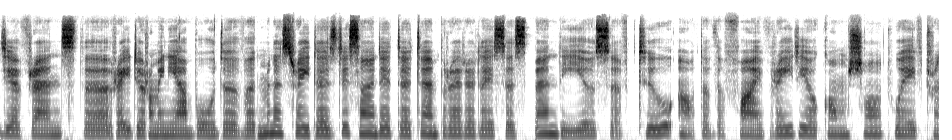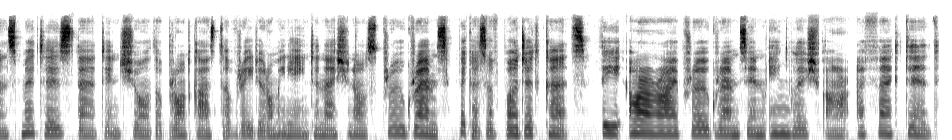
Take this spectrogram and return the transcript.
Dear friends, the Radio Romania Board of Administrators decided to temporarily suspend the use of two out of the five Radiocom shortwave transmitters that ensure the broadcast of Radio Romania International's programs because of budget cuts. The RRI programs in English are affected.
